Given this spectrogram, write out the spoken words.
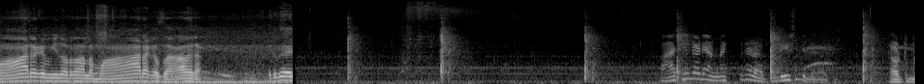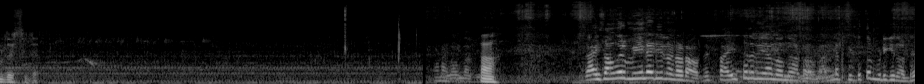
മാരക മീൻ പറഞ്ഞാൽ നല്ല മാരക സാധനം. ഒട്ടും പ്രതീക്ഷിച്ചില്ല. ആ. മീൻ അടിയിലുണ്ട്? കേട്ടോ സൈസിൽ മീനാൻ തോന്നുന്നു കേട്ടോ. നല്ല പിടുത്തം പിടിക്കുന്നുണ്ട്.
